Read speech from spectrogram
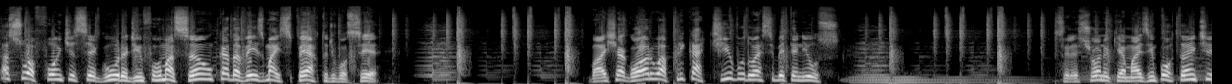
A sua fonte segura de informação cada vez mais perto de você. Baixe agora o aplicativo do SBT News. Selecione o que é mais importante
